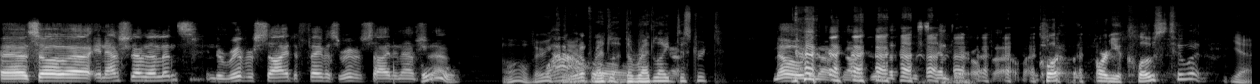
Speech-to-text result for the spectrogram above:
Uh, so uh, in Amsterdam, Netherlands, in the Riverside, the famous Riverside in Amsterdam. Ooh. Oh, very wow. cool. Red, the red light yeah. district. No, no, no, no. That's the center of. Uh, Clo- are you close to it? Yeah.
